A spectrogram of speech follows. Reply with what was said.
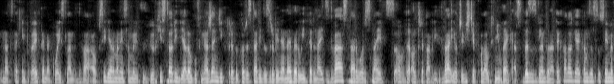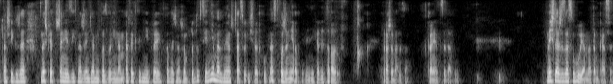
nad takim projektem jak Wasteland 2. Obsidian ma niesamowity zbiór historii, dialogów i narzędzi, które wykorzystali do zrobienia Neverwinter Nights 2, Star Wars Knights of the Old Republic 2 i oczywiście Fallout New Vegas. Bez względu na technologię, jaką zastosujemy w naszej grze, doświadczenie z ich narzędziami pozwoli nam efektywniej projektować naszą produkcję, nie marnując czasu i środków na stworzenie odpowiednich edytorów. Proszę bardzo. Koniec cytatu. Myślę, że zasługują na tę kasę.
